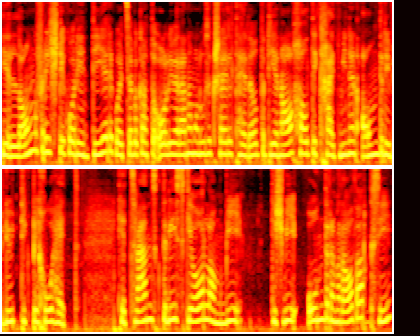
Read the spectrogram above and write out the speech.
die langfristige Orientierung, die jetzt eben gerade Oliver auch nochmal rausgestellt hat, oder die Nachhaltigkeit wie eine andere Bedeutung bekommen hat. Die 20, 30 Jahre lang wie das war wie unter dem Radar. Gewesen.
